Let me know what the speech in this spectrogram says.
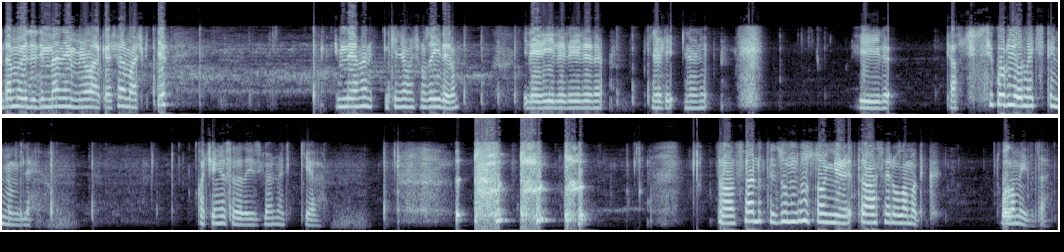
Neden böyle dedim ben de bilmiyorum arkadaşlar maç bitti. Şimdi hemen ikinci maçımıza gidelim. İleri ileri ileri. İleri ileri. İleri. Ya skoru görmek istemiyorum bile. Kaçıncı sıradayız görmedik ki ya. Transfer sezonunun son günü transfer olamadık. Olamayız da.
